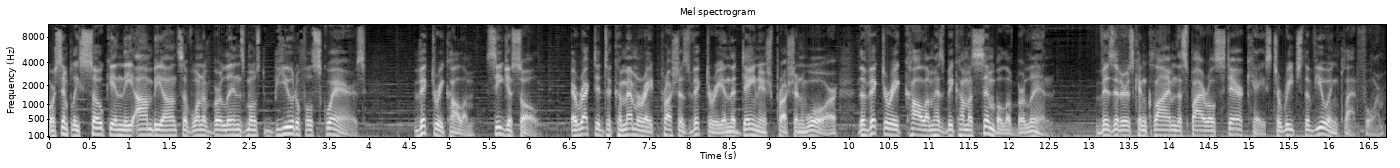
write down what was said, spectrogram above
or simply soak in the ambiance of one of Berlin's most beautiful squares. Victory Column, Siegessäule. Erected to commemorate Prussia's victory in the Danish-Prussian War, the Victory Column has become a symbol of Berlin. Visitors can climb the spiral staircase to reach the viewing platform,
